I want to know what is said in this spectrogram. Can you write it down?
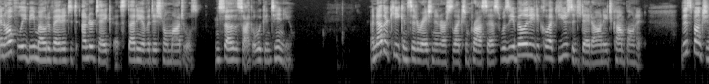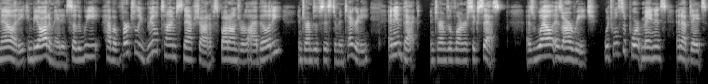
and hopefully be motivated to undertake a study of additional modules. And so the cycle would continue. Another key consideration in our selection process was the ability to collect usage data on each component. This functionality can be automated so that we have a virtually real-time snapshot of Spot-On's reliability in terms of system integrity and impact in terms of learner success, as well as our reach, which will support maintenance and updates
